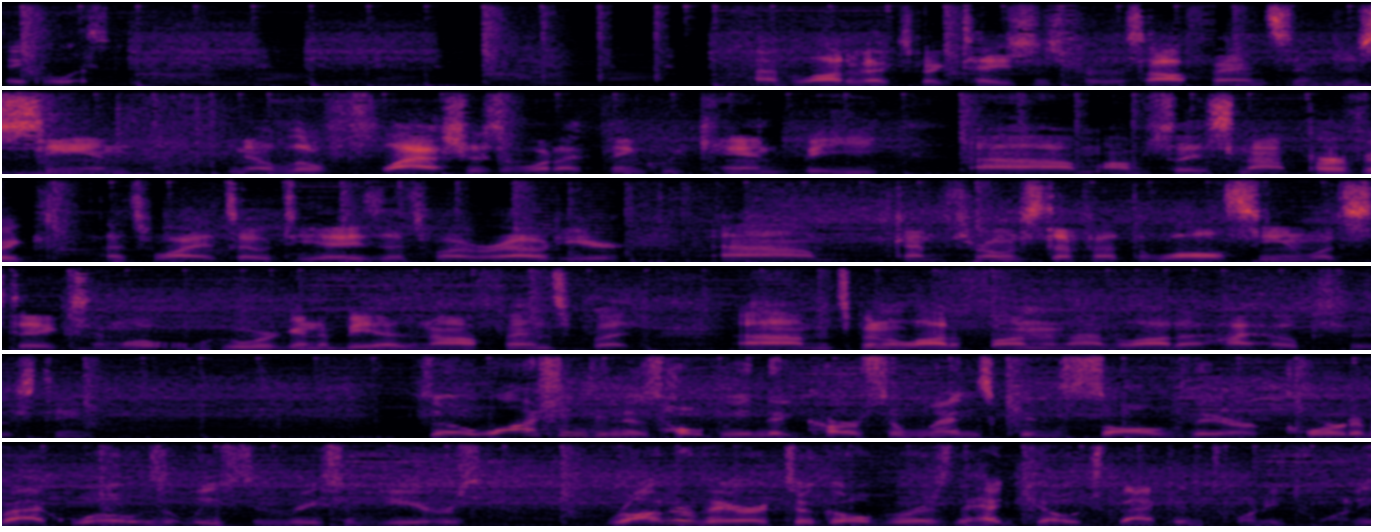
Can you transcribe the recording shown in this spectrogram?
Take a listen. I have a lot of expectations for this offense and just seeing, you know, little flashes of what I think we can be. Um, obviously, it's not perfect. That's why it's OTAs. That's why we're out here, um, kind of throwing stuff at the wall, seeing what sticks and what, who we're going to be as an offense. But um, it's been a lot of fun, and I have a lot of high hopes for this team. So Washington is hoping that Carson Wentz can solve their quarterback woes, at least in recent years. Ron Rivera took over as the head coach back in 2020,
